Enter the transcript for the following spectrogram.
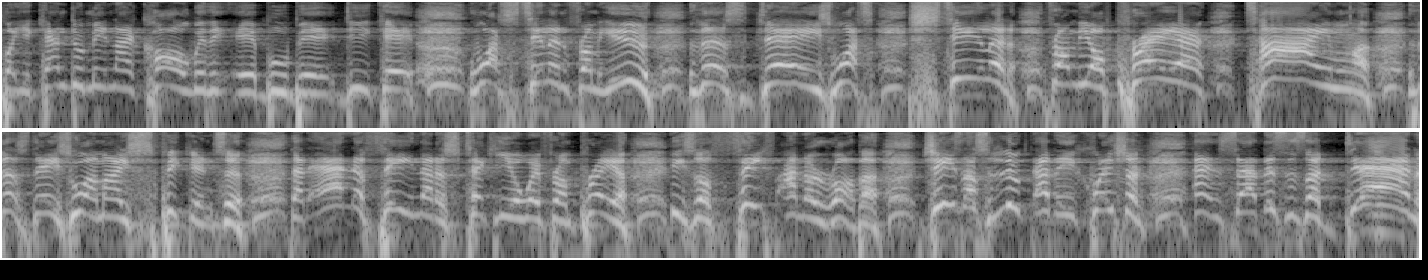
but you can't do midnight call with the Abu Bay DK. What's stealing from you these days? What's stealing from your prayer time these days? Who am I speaking to? That anything that is taking you away from prayer is a thief and a robber. Jesus looked at the equation and said, This is a den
